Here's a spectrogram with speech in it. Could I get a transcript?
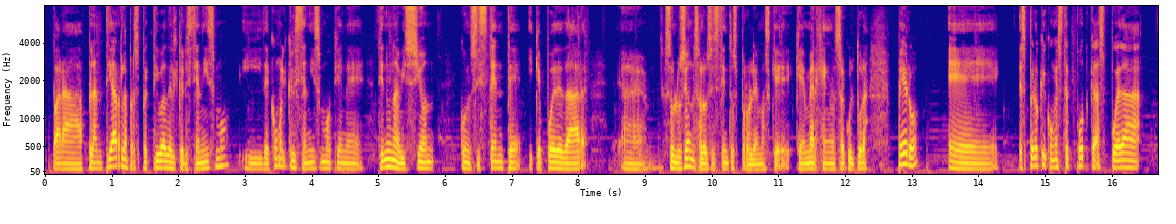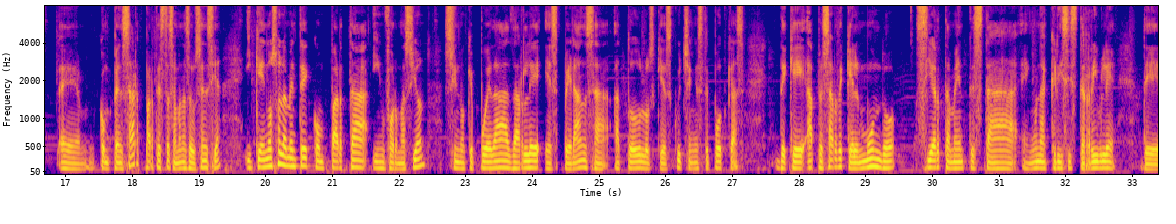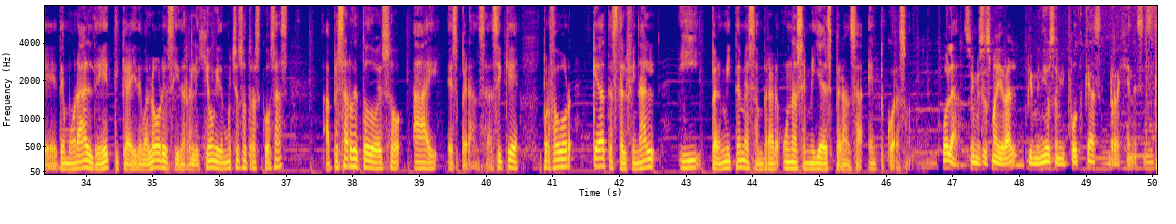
para plantear la perspectiva del cristianismo y de cómo el cristianismo tiene, tiene una visión consistente y que puede dar eh, soluciones a los distintos problemas que, emergen en nuestra cultura. Pero eh, espero que con este podcast pueda eh, compensar parte de estas semanas de ausencia y que no solamente comparta información, sino que pueda darle esperanza a todos los que escuchen este podcast de que a pesar de que el mundo ciertamente está en una crisis terrible de, de moral, de ética y de valores y de religión y de muchas otras cosas, a pesar de todo eso hay esperanza. Así que, por favor, quédate hasta el final y permíteme sembrar una semilla de esperanza en tu corazón. Hola, soy Jesús Mayoral, bienvenidos a mi podcast Regénesis.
